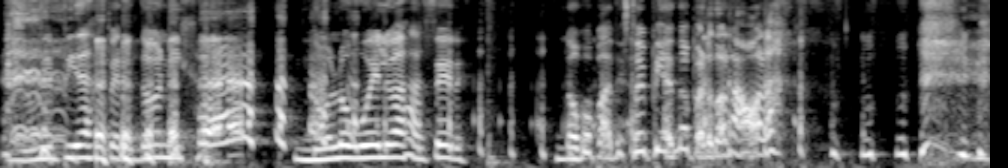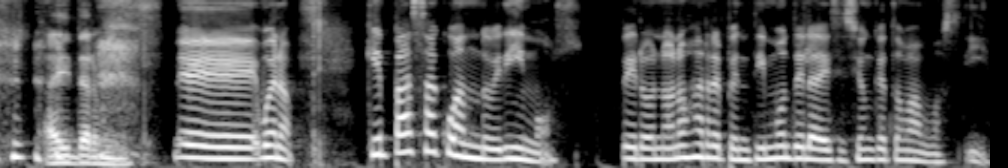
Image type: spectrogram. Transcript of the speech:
no me pidas perdón, hija, no lo vuelvas a hacer. No, papá, te estoy pidiendo perdón ahora. Ahí termina. Eh, bueno, ¿qué pasa cuando herimos, pero no nos arrepentimos de la decisión que tomamos? Y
